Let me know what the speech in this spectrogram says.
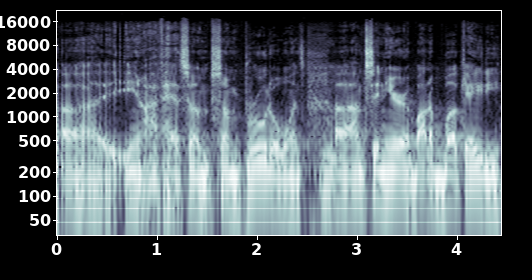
uh, you know, I've had some some brutal ones. Mm. Uh, I'm sitting here about a buck eighty.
